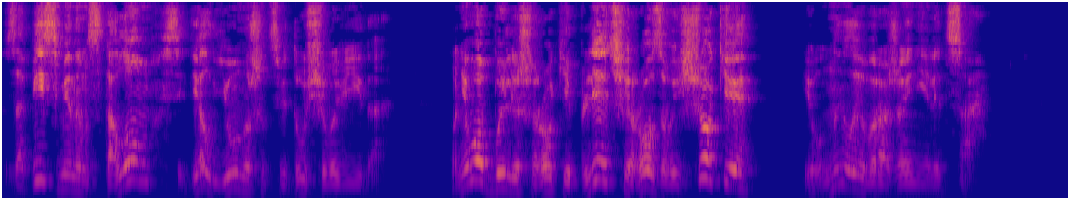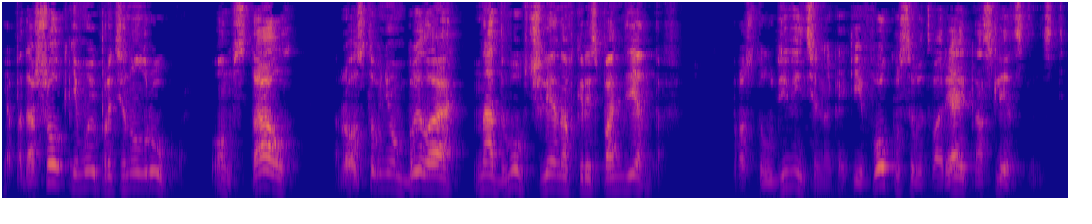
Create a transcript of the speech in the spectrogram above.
За письменным столом сидел юноша цветущего вида. У него были широкие плечи, розовые щеки и унылое выражение лица. Я подошел к нему и протянул руку. Он встал, Росту в нем было на двух членов-корреспондентов. Просто удивительно, какие фокусы вытворяет наследственность.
